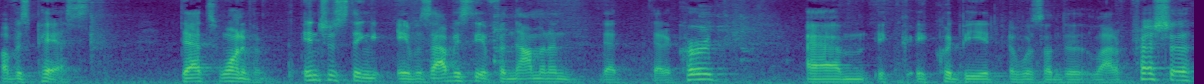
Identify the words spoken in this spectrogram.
of his past. That's one of them. Interesting, it was obviously a phenomenon that, that occurred. Um, it, it, could be it, it, was under a lot of pressure,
